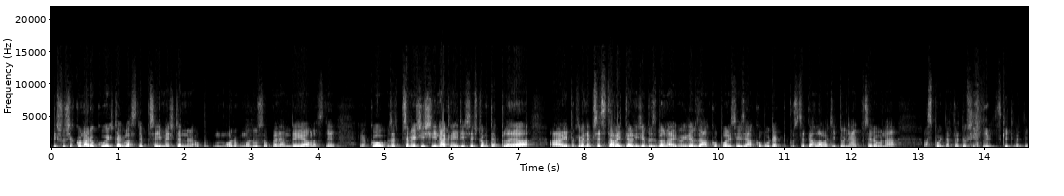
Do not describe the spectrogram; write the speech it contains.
když už jako narukuješ, tak vlastně přejmeš ten op- mod- modus operandi a vlastně jako přemýšlíš jinak, než když jsi v tom teple a, a je pro tebe nepředstavitelný, že bys byl najednou někde v zákopu a když jsi v zákopu, tak prostě ta hlava ti to nějak přerovná. Aspoň takhle to všichni vždycky tvrdí.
